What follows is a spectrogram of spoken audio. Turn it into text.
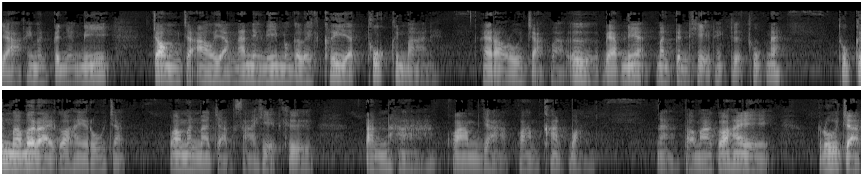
อยากให้มันเป็นอย่างนี้ จ้องจะเอาอย่างนั้นอย่างนี้มันก็เลยเครียดทุกข์ขึ้นมาเนี่ย ให้เรารู้จักว่า เออ แบบเนี้ยมันเป็นเหตุให้เกิดทุกข์นะ ทุกข์ขึ้นมาเมื่อไหร่ก็ให้รู้จัก ว่ามันมาจากสาเหตุคือ ตัณหา ความอยากความคาดหวังนะต่อมาก็ให้รู้จัก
